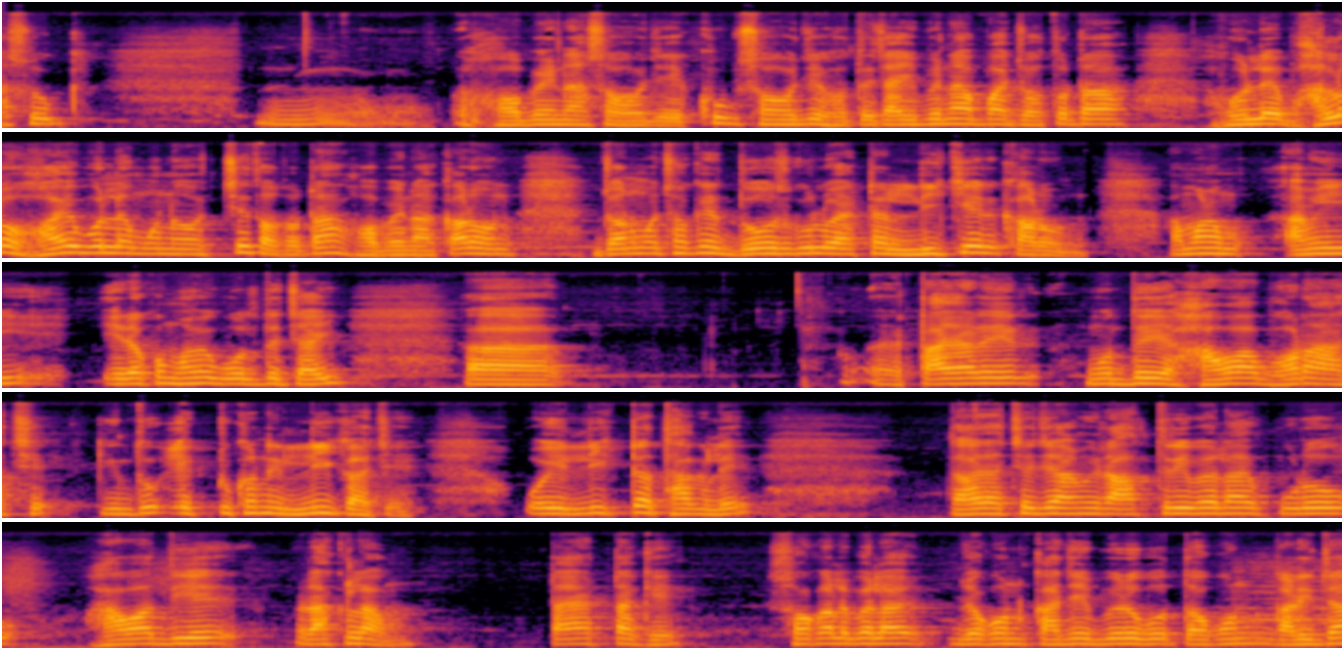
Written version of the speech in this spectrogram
আসুক হবে না সহজে, খুব সহজে হতে চাইবে না বা যতটা হলে ভালো হয় বলে মনে হচ্ছে ততটা হবে না। কারণ জন্মছকের দোষগুলো একটা লিকের কারণ। আমার, আমি এরকমভাবে বলতে চাই টায়ারের মধ্যে হাওয়া ভরা আছে, কিন্তু একটুখানি লিক আছে। ওই লিকটা থাকলে দেখা যাচ্ছে যে আমি রাত্রিবেলায় পুরো হাওয়া দিয়ে রাখলাম টায়ারটাকে, সকালবেলায় যখন কাজে বেরোবো তখন গাড়িটা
